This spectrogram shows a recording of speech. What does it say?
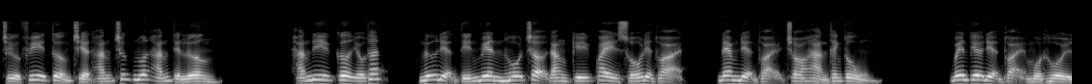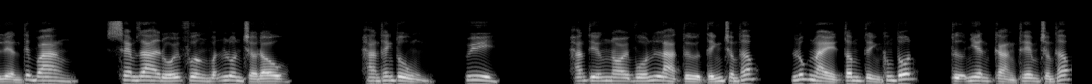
trừ phi tưởng triệt hắn trước nuốt hắn tiền lương. Hắn đi cơ yếu thất, nữ điện tín viên hỗ trợ đăng ký quay số điện thoại, đem điện thoại cho Hàn Thanh Tùng. Bên kia điện thoại một hồi liền tiếp vang, xem ra đối phương vẫn luôn chờ đâu. Hàn Thanh Tùng, uy. Hắn tiếng nói vốn là từ tính chấm thấp, lúc này tâm tình không tốt, tự nhiên càng thêm chấm thấp.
